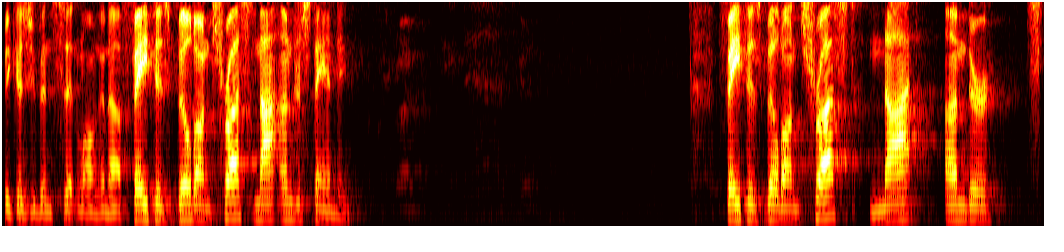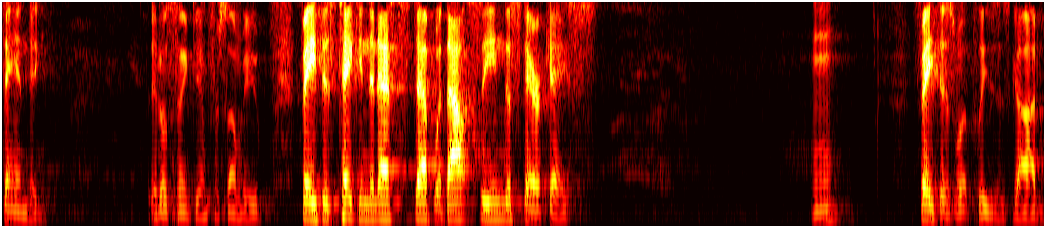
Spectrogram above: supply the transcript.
because you've been sitting long enough. Faith is built on trust, not understanding. Faith is built on trust, not understanding. It'll sink in for some of you. Faith is taking the next step without seeing the staircase. Hmm? Faith is what pleases God.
